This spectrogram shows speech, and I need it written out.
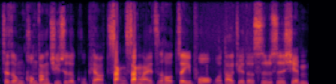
这种空方趋势的股票涨上来之后，这一波我倒觉得是不是先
